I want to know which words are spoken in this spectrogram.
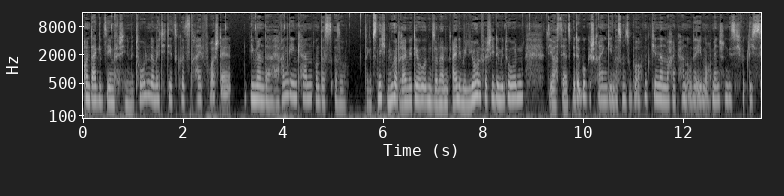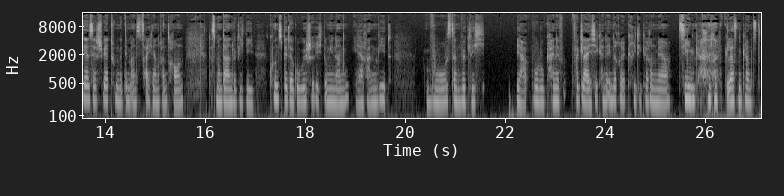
Und da gibt es eben verschiedene Methoden. Da möchte ich dir jetzt kurz drei vorstellen, wie man da herangehen kann. Und das, also da gibt es nicht nur drei Methoden, sondern eine Million verschiedene Methoden, die auch sehr ins Pädagogisch reingehen, was man super auch mit Kindern machen kann oder eben auch Menschen, die sich wirklich sehr, sehr schwer tun, mit dem ans Zeichnen rantrauen, dass man da wirklich die kunstpädagogische Richtung hinan, herangeht, wo es dann wirklich, ja, wo du keine Vergleiche, keine innere Kritikerin mehr ziehen kann, lassen kannst.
